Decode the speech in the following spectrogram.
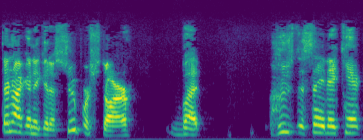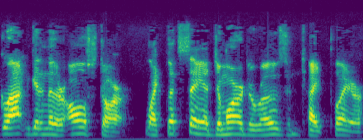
They're not going to get a superstar, but who's to say they can't go out and get another All Star? Like let's say a DeMar DeRozan type player,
